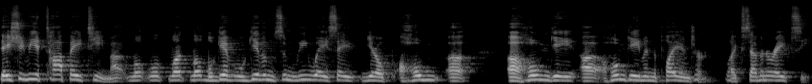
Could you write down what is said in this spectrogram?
they should be a top eight team. Uh, we'll, we'll, we'll, give we'll give them some leeway. Say you know a home uh, a home game a home game in the play-in tournament, like seven or eight seed.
